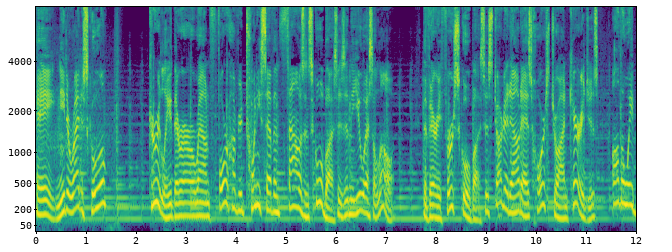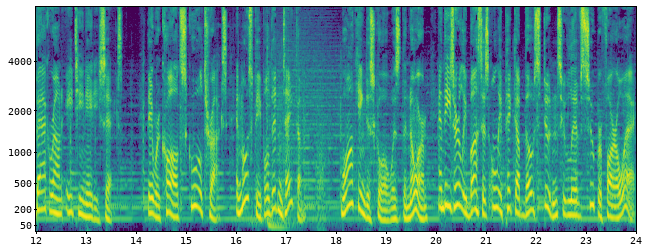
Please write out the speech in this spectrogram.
Hey, need a ride to school? Currently, there are around 427,000 school buses in the U.S. alone. The very first school buses started out as horse drawn carriages all the way back around 1886. They were called school trucks, and most people didn't take them. Walking to school was the norm, and these early buses only picked up those students who lived super far away.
